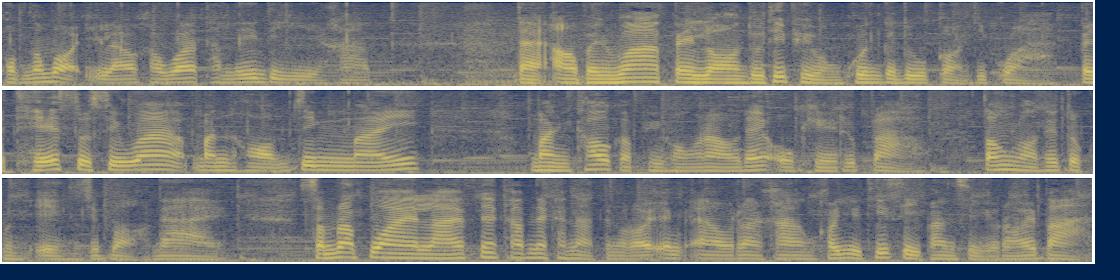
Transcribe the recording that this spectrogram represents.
ผมต้องบอกอีกแล้วครับว่าทำได้ดีครับ แต่เอาเป็นว่าไปลองดูที่ผิวของคุณกันดูก่อนดีกว่า ไปเทสดูซิว่ามันหอมจริงไหม มันเข้ากับผิวของเราได้โอเคหรือเปล่า ต้องลองที่ตัวคุณเองจะบอกได้สำหรับ Y Life นะครับในขนาด 100 ml ราคาของเขาอยู่ที่ 4,400 บาท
